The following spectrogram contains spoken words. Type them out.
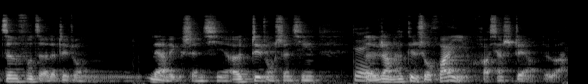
征服者的这种。那样的一个神情，而这种神情，呃，让他更受欢迎，好像是这样，对吧？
